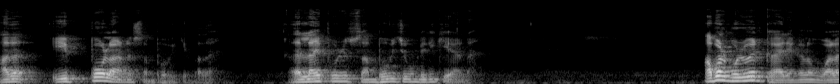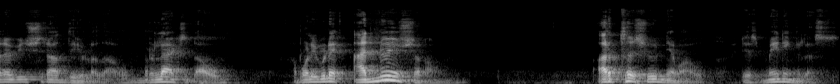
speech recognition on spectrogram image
അത് ഇപ്പോഴാണ് സംഭവിക്കുന്നത്. അതെല്ലായ്പ്പോഴും സംഭവിച്ചുകൊണ്ടിരിക്കുകയാണ്. അപ്പോൾ മുഴുവൻ കാര്യങ്ങളും വളരെ വിശ്രാന്തിയുള്ളതാവും റിലാക്സ്ഡ് ആവും അപ്പോൾ ഇവിടെ അന്വേഷണം അർത്ഥശൂന്യമാവുന്നു. ഇറ്റ് ഈസ് മീനിങ്ലെസ്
